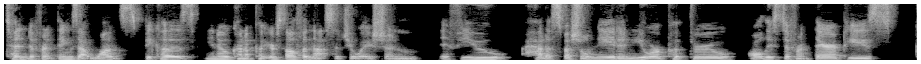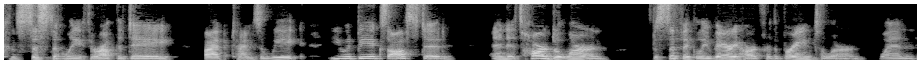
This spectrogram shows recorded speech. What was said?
10 different things at once because, you know, kind of put yourself in that situation if you had a special need and you were put through all these different therapies consistently throughout the day, five times a week, you would be exhausted. And it's hard to learn, specifically, very hard for the brain to learn when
